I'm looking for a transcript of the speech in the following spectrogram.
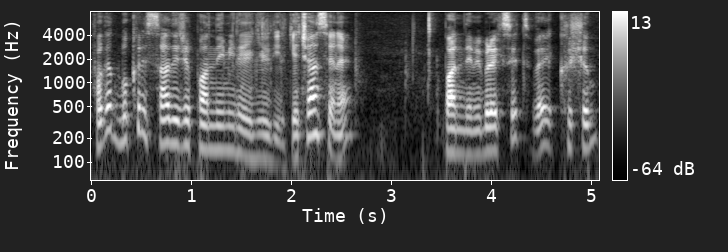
Fakat bu kriz sadece pandemiyle ilgili değil. Geçen sene pandemi, Brexit ve kışın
